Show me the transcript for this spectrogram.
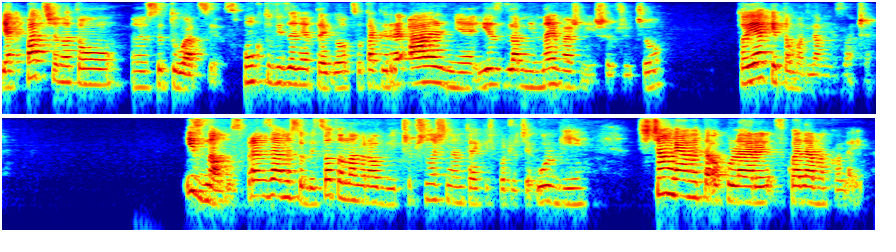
Jak patrzę na tą y, sytuację z punktu widzenia tego, co tak realnie jest dla mnie najważniejsze w życiu, to jakie to ma dla mnie znaczenie? I znowu sprawdzamy sobie, co to nam robi, czy przynosi nam to jakieś poczucie ulgi. Ściągamy te okulary, wkładamy kolejne.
